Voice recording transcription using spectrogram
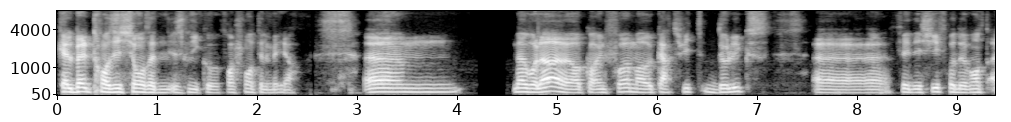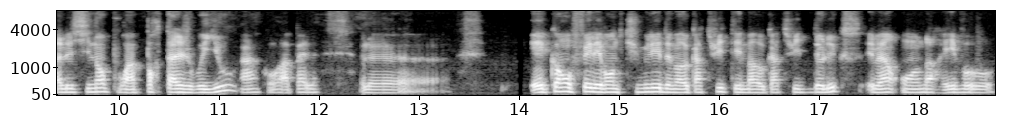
Quelle belle transition, Nico. Franchement, t'es le meilleur. Euh, ben voilà, euh, encore une fois, Mario Kart 8 Deluxe euh, fait des chiffres de vente hallucinants pour un portage Wii U, hein, qu'on rappelle. Le... Et quand on fait les ventes cumulées de Mario Kart 8 et Mario Kart 8 Deluxe, eh ben, on arrive au,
